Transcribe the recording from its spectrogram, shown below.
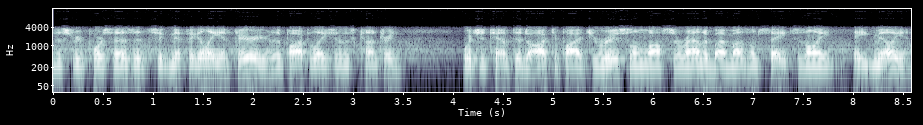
this report says it's significantly inferior. The population of this country, which attempted to occupy Jerusalem while surrounded by Muslim states, is only 8 million.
